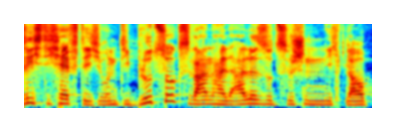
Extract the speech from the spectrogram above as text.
richtig heftig. Und die Blutzugs waren halt alle so zwischen, ich glaube,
